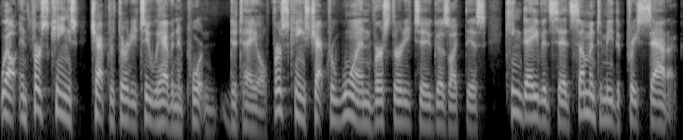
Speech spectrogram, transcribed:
Well, in 1 Kings chapter 32, we have an important detail. 1 Kings chapter 1, verse 32 goes like this King David said, Summon to me the priest Zadok.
